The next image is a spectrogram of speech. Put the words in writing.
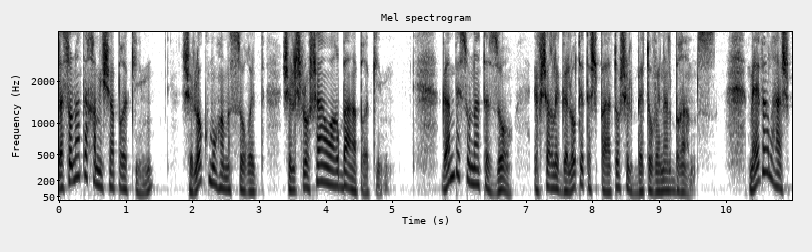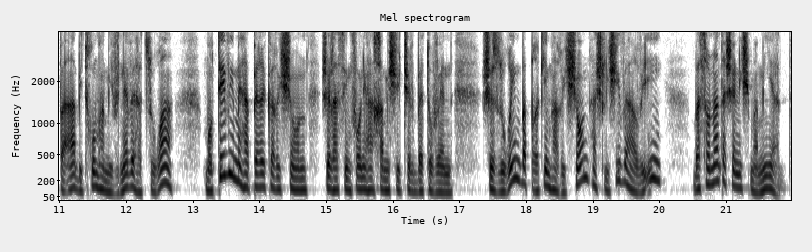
לסונטה חמישה פרקים, שלא כמו המסורת של שלושה או ארבעה פרקים. גם בסונטה זו אפשר לגלות את השפעתו של בטהובן על ברמס. מעבר להשפעה בתחום המבנה והצורה, מוטיבים מהפרק הראשון של הסימפוניה החמישית של בטהובן, שזורים בפרקים הראשון, השלישי והרביעי, בסונטה שנשמע מיד.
